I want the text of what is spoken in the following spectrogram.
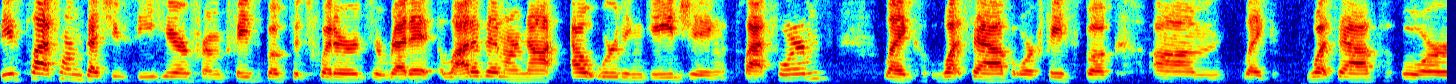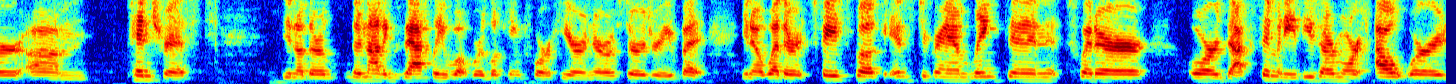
These platforms that you see here from Facebook to Twitter to Reddit, a lot of them are not outward engaging platforms like WhatsApp or Facebook, um, like WhatsApp or um, Pinterest you know they're they're not exactly what we're looking for here in neurosurgery but you know whether it's facebook instagram linkedin twitter or doximity these are more outward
